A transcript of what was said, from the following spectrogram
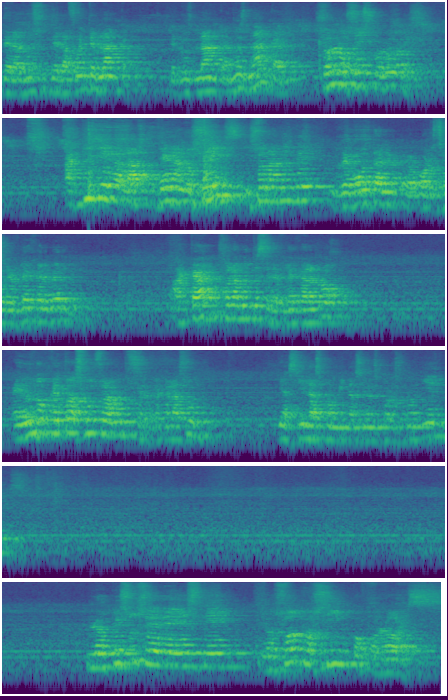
de la luz, de la fuente blanca, de luz blanca. No es blanca, son los seis colores. Aquí llegan los seis y solamente rebota o se refleja el verde. Acá solamente se refleja el rojo. En un objeto azul solamente se refleja el azul. Y así las combinaciones correspondientes. Lo que sucede es que los otros cinco colores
